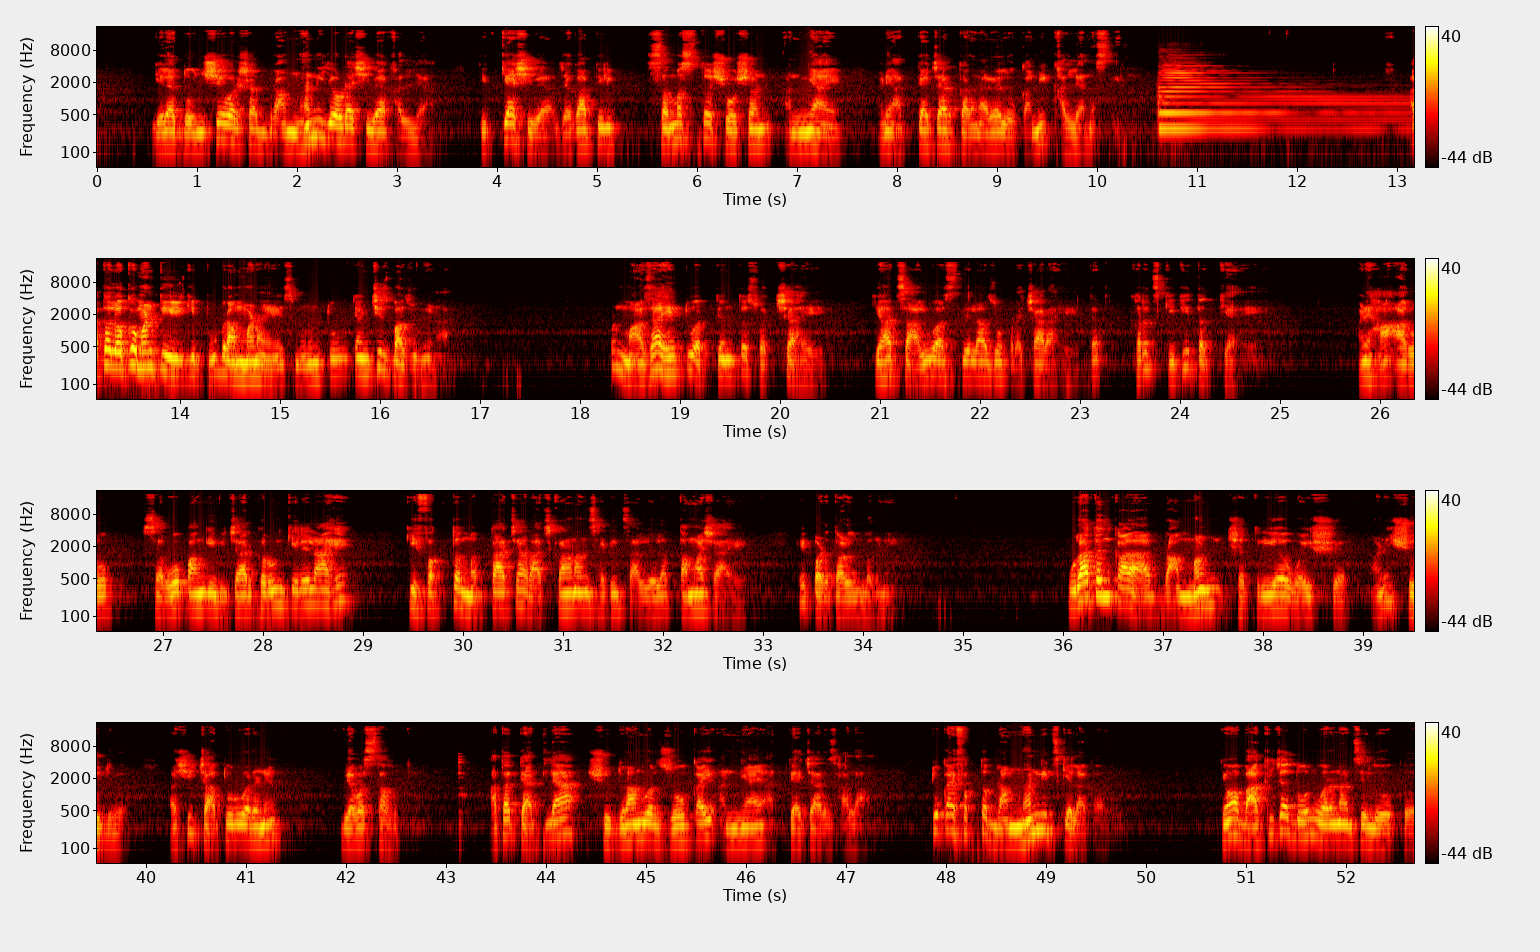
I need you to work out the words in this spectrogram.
गेल्या दोनशे वर्षात ब्राह्मणांनी जेवढ्या शिव्या खाल्ल्या तितक्या शिव्या जगातील समस्त शोषण अन्याय आणि अत्याचार करणाऱ्या लोकांनी खाल्ल्या नसतील. आता लोक म्हणतील की तू ब्राह्मण आहेस म्हणून तू त्यांचीच बाजू घेणार. पण माझा हेतू अत्यंत स्वच्छ आहे की हा चालू असलेला जो प्रचार आहे त्यात खरंच किती तथ्य आहे? आणि हा आरोप सर्वोपांगी विचार करून केलेला आहे की फक्त मत्ताच्या राजकारणांसाठी चाललेला तमाशा आहे हे पडताळून बघणे. पुरातन काळात ब्राह्मण क्षत्रिय वैश्य आणि शूद्र अशी चातुर्वर्ण्य व्यवस्था होती. आता त्यातल्या शूद्रांवर जो काही अन्याय अत्याचार झाला तो काय फक्त ब्राह्मणांनीच केला का हो? तेव्हा बाकीच्या दोन वर्णाचे लोक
